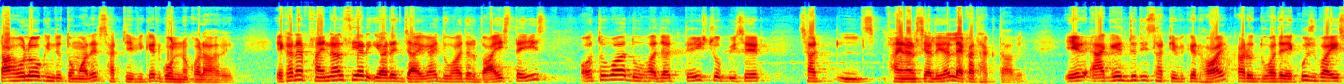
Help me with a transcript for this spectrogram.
তাহলেও কিন্তু তোমাদের সার্টিফিকেট গণ্য করা হবে। এখানে ফাইন্যান্সিয়াল ইয়ারের জায়গায় দু হাজার বাইশ তেইশ অথবা দু হাজার তেইশ চব্বিশের ফাইন্যান্সিয়াল ইয়ার লেখা থাকতে হবে। এর আগের যদি সার্টিফিকেট হয়, কারও দু হাজার একুশ বাইশ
